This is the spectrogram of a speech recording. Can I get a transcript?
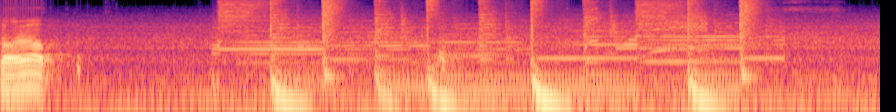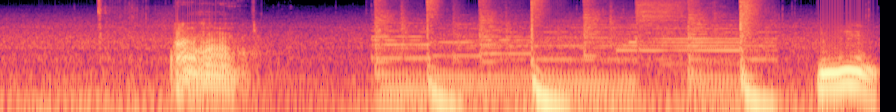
Sarap. Ah. Mm.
